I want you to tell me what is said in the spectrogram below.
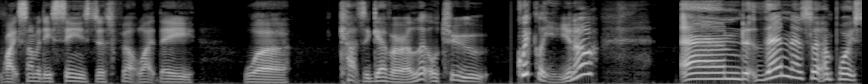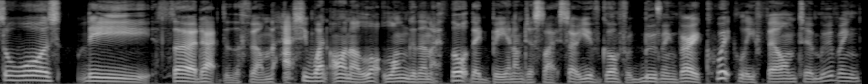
Like, some of these scenes just felt like they were cut together a little too quickly, you know? And then at certain points towards the third act of the film that actually went on a lot longer than I thought they'd be, and I'm just like, so you've gone from moving very quickly film to moving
